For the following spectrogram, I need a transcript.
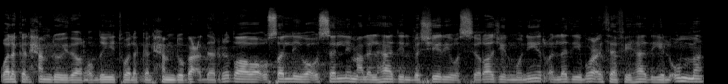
ولك الحمد إذا رضيت ولك الحمد بعد الرضا. وأصلي وأسلم على الهادي البشير والسراج المنير الذي بعث في هذه الأمة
